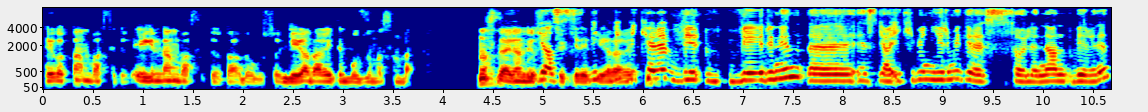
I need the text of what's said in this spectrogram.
periyottan bahsediyoruz, eğrimden bahsediyoruz daha doğrusu geri adaletin bozulmasında. Nasıl değerlendiriyorsun Ya Türkiye'deki bir, bir, bir kere bir, verinin e, es- ya 2020 diye söylenen verinin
